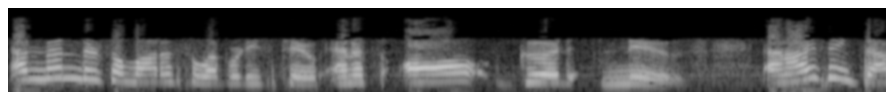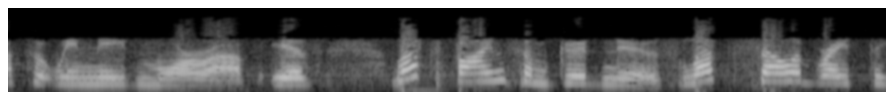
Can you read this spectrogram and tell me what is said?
And then there's a lot of celebrities too. And it's all good news. And I think that's what we need more of is let's find some good news. Let's celebrate the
